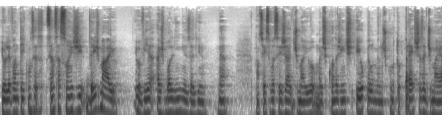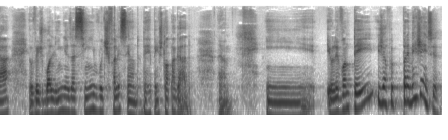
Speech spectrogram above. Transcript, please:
eu levantei com sensações de desmaio eu via as bolinhas ali, né? Não sei se você já desmaiou, mas quando a gente, eu pelo menos, quando estou prestes a desmaiar, eu vejo bolinhas assim e vou desfalecendo. De repente estou apagado. Né? E eu levantei e já fui para emergência.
